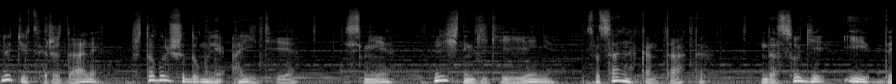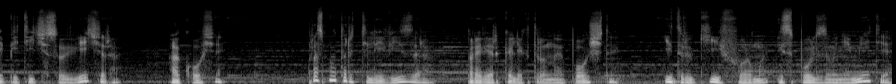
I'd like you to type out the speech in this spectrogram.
Люди утверждали, что больше думали о еде, сне, личной гигиене, социальных контактах, досуге и до 5 часов вечера о кофе, просмотр телевизора, проверка электронной почты и другие формы использования медиа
